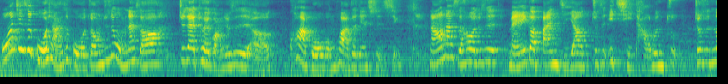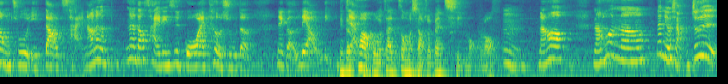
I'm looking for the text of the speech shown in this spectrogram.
我忘记是国小还是国中，就是我们那时候就在推广，就是呃跨国文化这件事情。然后那时候就是每一个班级要就是一起讨论做，就是弄出一道菜，然后那个那道菜一定是国外特殊的。那个料理，你的跨国在这么小就被启蒙了。嗯，然后，然后呢？那你有想，就是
